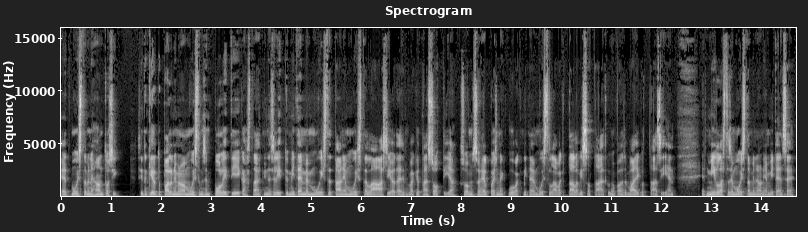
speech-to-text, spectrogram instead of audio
Että muistaminenhan on tosi, siitä on kirjoittu paljon nimenomaan muistamisen politiikasta, että miten se liittyy, miten me muistetaan ja muistellaan asioita, esimerkiksi vaikka jotain sotia. Suomessa on helppo esimerkiksi puhua vaikka miten me muistellaan vaikka talvisotaa, että kuinka paljon se vaikuttaa siihen, että millaista se muistaminen on ja miten se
